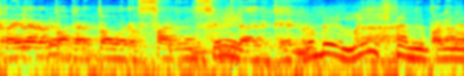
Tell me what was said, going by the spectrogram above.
ட்ரைலரை பார்க்குறப்ப ஒரு ஃபன் ஃபீல்டாக இருக்கு. பிரபு மயில்சாமி படம்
